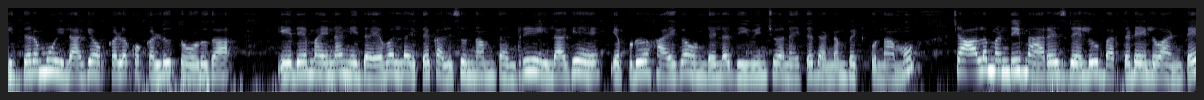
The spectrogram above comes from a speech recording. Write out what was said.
ఇద్దరము ఇలాగే ఒకళ్ళకొకళ్ళు తోడుగా ఏదేమైనా నీ దయ వల్ల అయితే కలిసి ఉన్నాం తండ్రి. ఇలాగే ఎప్పుడూ హాయిగా ఉండేలా దీవించు అని అయితే దండం పెట్టుకున్నాము. చాలామంది మ్యారేజ్ డేలు బర్త్డేలు అంటే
